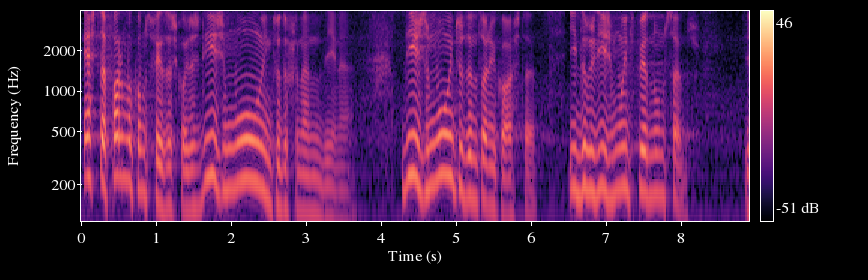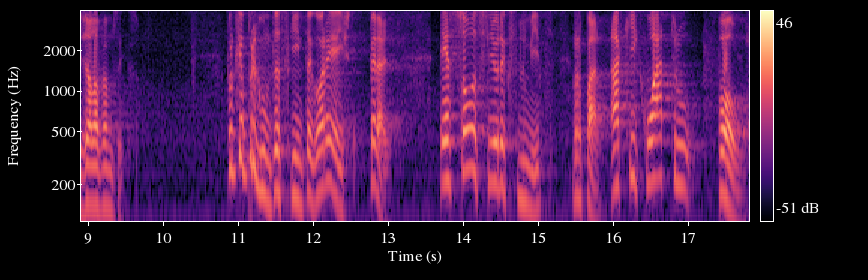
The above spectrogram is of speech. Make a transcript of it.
Esta forma como se fez as coisas diz muito de Fernando Medina, diz muito de António Costa e diz muito de Pedro Nuno Santos. E já lá vamos a isso. Porque a pergunta seguinte agora é isto. Espera aí. É só a senhora que se demite? Repare, há aqui quatro polos.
